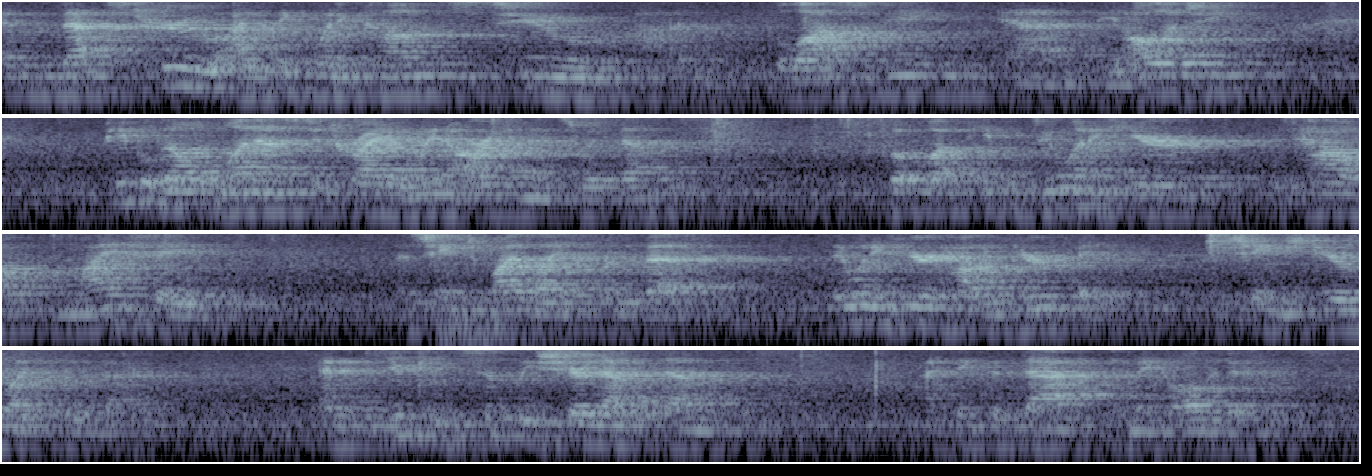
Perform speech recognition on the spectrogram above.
And that's true, I think, when it comes to uh, philosophy and theology. People don't want us to try to win arguments with them. But what people do want to hear is how my faith has changed my life for the better. They want to hear how your faith has changed your life for the better. And if you can simply share that with them, I think that that can make all the difference.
